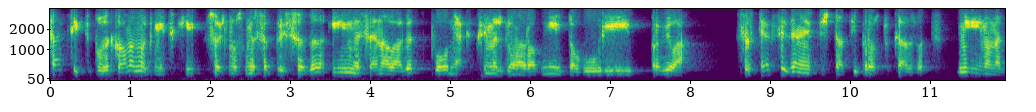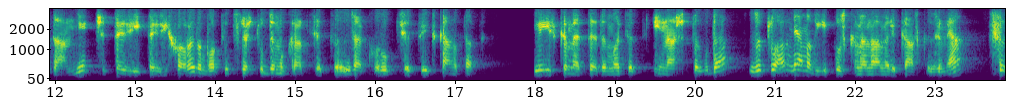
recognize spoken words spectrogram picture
Санкциите по закона Магницки всъщност не са присъда и не се налагат по някакви международни договори и правила. С тях Съединените щати просто казват, ние имаме данни, че тези и тези хора работят срещу демокрацията, за корупцията и така нататък. Не искаме те да мътят и нашата вода, затова няма да ги пускаме на американска земя. С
